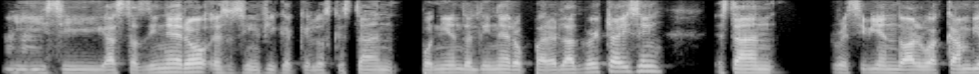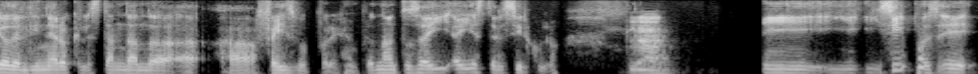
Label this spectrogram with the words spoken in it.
Uh -huh. Y si gastas dinero, eso significa que los que están poniendo el dinero para el advertising están recibiendo algo a cambio del dinero que le están dando a, a Facebook, por ejemplo. ¿no? Entonces ahí, ahí está el círculo. Claro. Y, y, y sí, pues eh,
